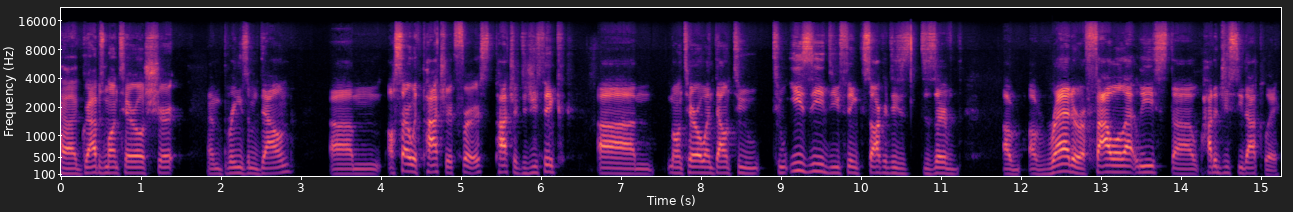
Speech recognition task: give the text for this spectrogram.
uh, grabs Montero's shirt and brings him down. Um, I'll start with Patrick first. Patrick, did you think um, Montero went down too too easy? Do you think Sokratis deserved a, a red or a foul at least? Uh, how did you see that play?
